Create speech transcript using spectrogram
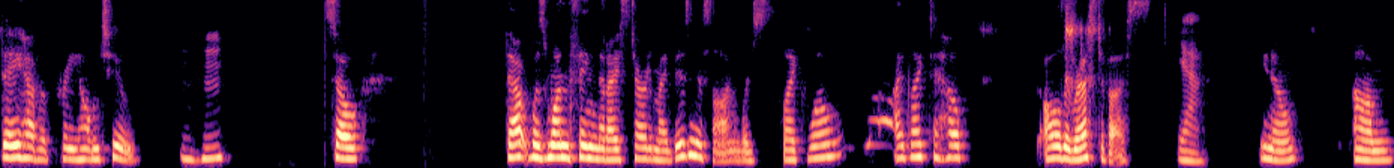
they have a pretty home too Mm-hmm. so that was one thing that i started my business on was like well i'd like to help all the rest of us Yeah. you know um,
